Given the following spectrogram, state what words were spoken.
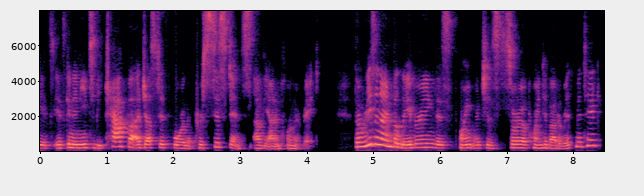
it's, it's going to need to be kappa adjusted for the persistence of the unemployment rate. The reason I'm belaboring this point, which is sort of a point about arithmetic,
